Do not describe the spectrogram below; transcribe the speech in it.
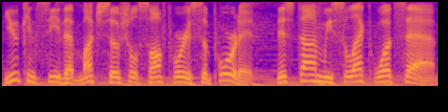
you can see that much social software is supported. This time we select WhatsApp.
